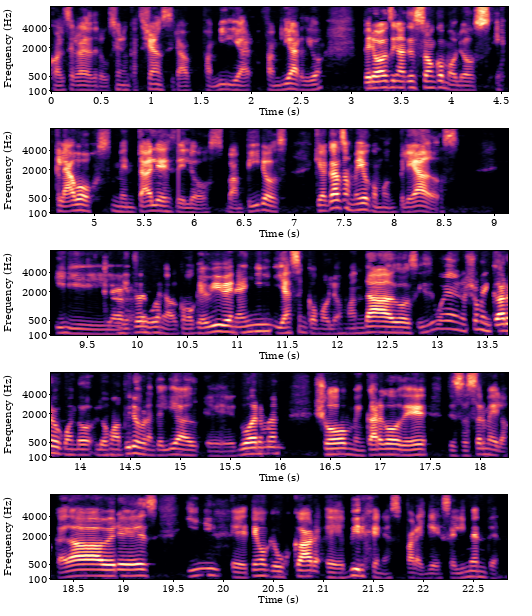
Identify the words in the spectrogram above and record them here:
cuál será la traducción en castellano, será familiar, familiardio, pero básicamente son como los esclavos mentales de los vampiros, que acá son medio como empleados. Y, entonces, bueno, como que viven ahí y hacen como los mandados. Y bueno, yo me encargo cuando los vampiros durante el día eh, duermen, yo me encargo de deshacerme de los cadáveres y eh, tengo que buscar eh, vírgenes para que se alimenten.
